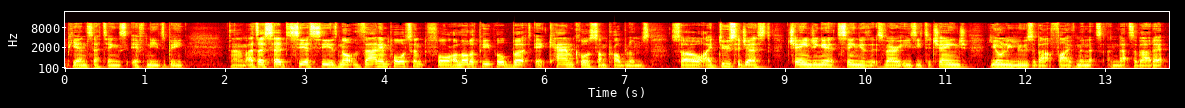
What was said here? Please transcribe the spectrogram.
APN settings if needs be. Um, as I said, CSC is not that important for a lot of people, but it can cause some problems. So I do suggest changing it, seeing as it's very easy to change. You only lose about 5 minutes, and that's about it.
